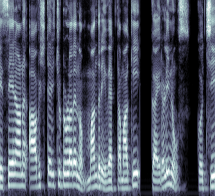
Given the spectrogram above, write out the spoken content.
ഡിസൈനാണ് ആവിഷ്കരിച്ചിട്ടുള്ളതെന്നും മന്ത്രി വ്യക്തമാക്കി. കൈരളി ന്യൂസ് കൊച്ചി.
